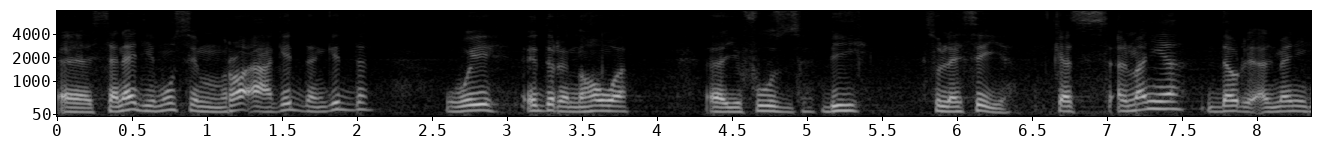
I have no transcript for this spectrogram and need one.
آه، السنة دي موسم رائع جدا جدا وقدر إن هو آه، يفوز بثلاثية كأس ألمانيا الدوري الألماني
